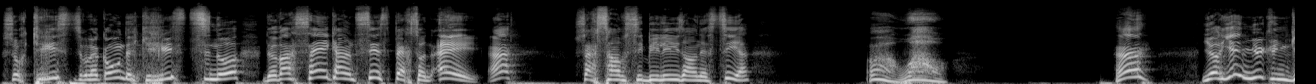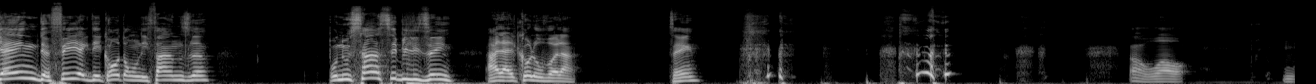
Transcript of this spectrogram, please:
sur, Christ, sur le compte de Christina devant 56 personnes. Hey! Hein? Ça sensibilise en esti, hein? Oh, wow! Hein? Y a rien de mieux qu'une gang de filles avec des comptes OnlyFans, là. Pour nous sensibiliser à l'alcool au volant. Tiens. oh, wow. Mm.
